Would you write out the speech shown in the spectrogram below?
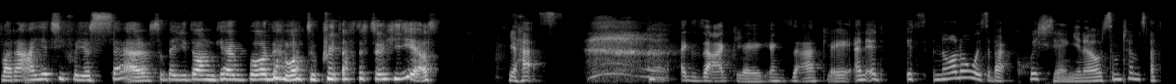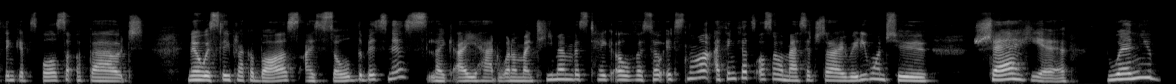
variety for yourself so that you don't get bored and want to quit after two years. Yes. exactly exactly and it it's not always about quitting you know? Sometimes i think it's also about you know with sleep like a boss i sold the business like i had one of my team members take over. So it's not i think that's also a message that i really want to share here when you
